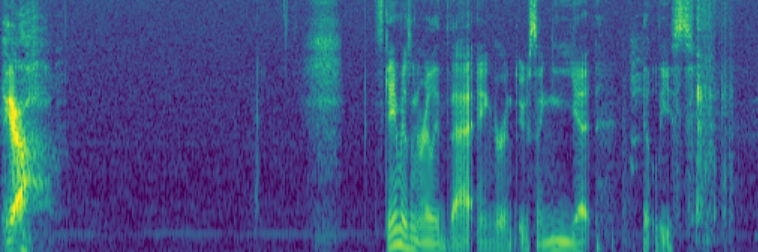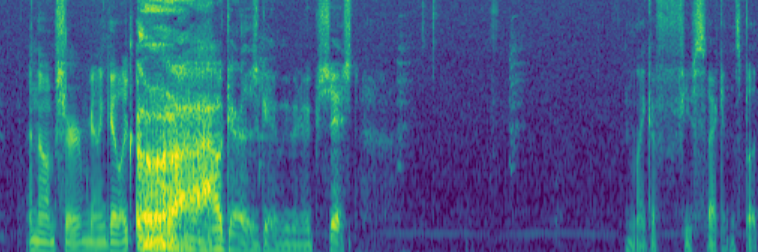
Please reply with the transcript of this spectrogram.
Yeah. This game isn't really that anger inducing yet, at least. I know I'm sure I'm gonna get like, how dare this game even exist? In like a few seconds, but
